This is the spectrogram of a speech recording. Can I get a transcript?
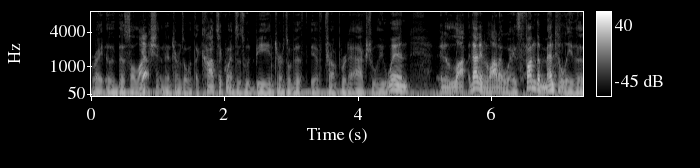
right, of this election in terms of what the consequences would be in terms of if, if Trump were to actually win. In a lot, not even a lot of ways. Fundamentally, the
